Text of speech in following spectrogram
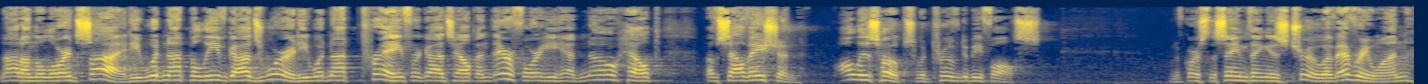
not on the Lord's side. He would not believe God's word. He would not pray for God's help, and therefore he had no help of salvation. All his hopes would prove to be false. And of course, the same thing is true of everyone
